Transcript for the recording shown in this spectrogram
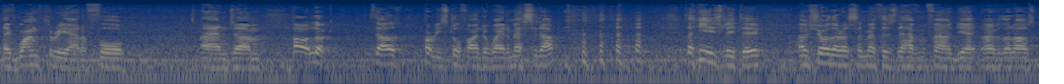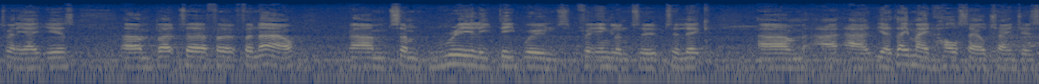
They've won three out of four. And, um, oh, look, they'll probably still find a way to mess it up. they usually do. I'm sure there are some methods they haven't found yet over the last 28 years. Um, but uh, for, for now, um, some really deep wounds for England to, to lick. Um, uh, uh, yeah, they made wholesale changes.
